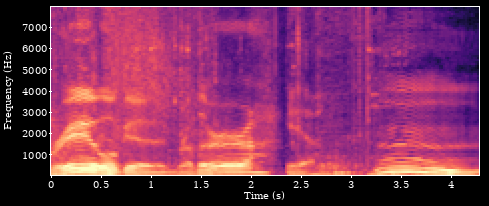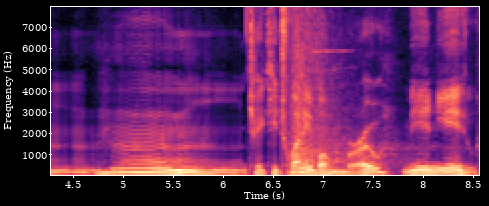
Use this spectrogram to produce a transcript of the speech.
real good, brother. Yeah. Mmm. Mmm. Cheeky 20 bomb, bro. Me and you.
